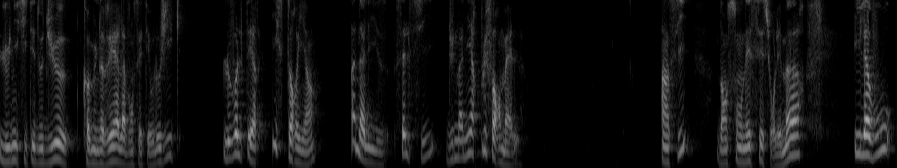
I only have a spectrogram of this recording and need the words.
l'unicité de Dieu comme une réelle avancée théologique, le Voltaire historien analyse celle-ci d'une manière plus formelle. Ainsi, dans son essai sur les mœurs, il avoue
